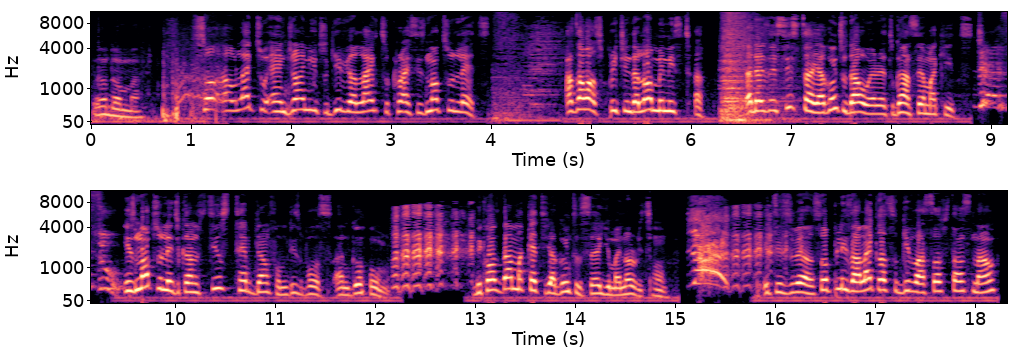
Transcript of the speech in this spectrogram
Well done, man. So I would like to enjoin you to give your life to Christ. It's not too late. As I was preaching, the Lord minister, that there's a sister, you're going to that area to go and sell market. It's not too late. You can still step down from this bus and go home. because that market you're going to sell, you might not return. Yes! It is well. So please, I'd like us to give our substance now.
